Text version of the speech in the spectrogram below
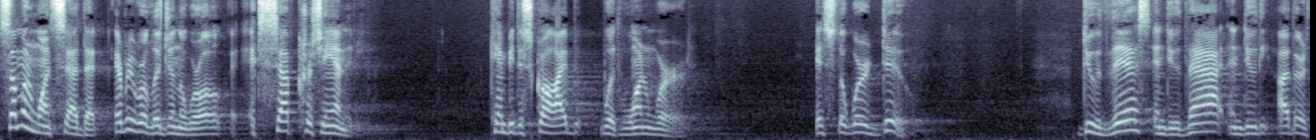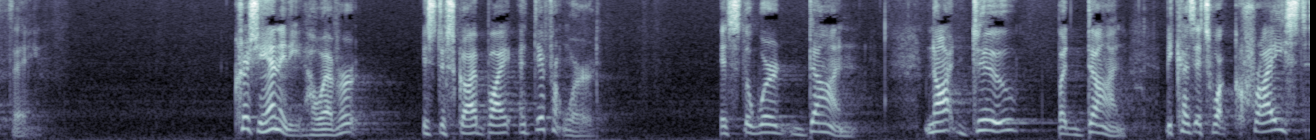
Someone once said that every religion in the world, except Christianity, can be described with one word. It's the word do. Do this and do that and do the other thing. Christianity, however, is described by a different word. It's the word done. Not do, but done. Because it's what Christ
